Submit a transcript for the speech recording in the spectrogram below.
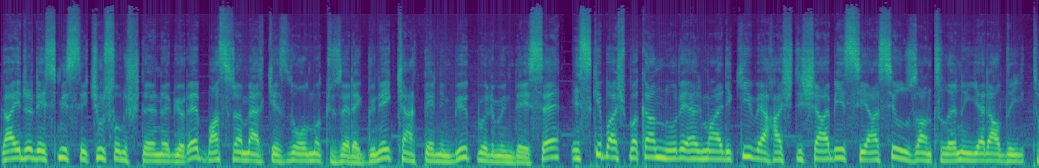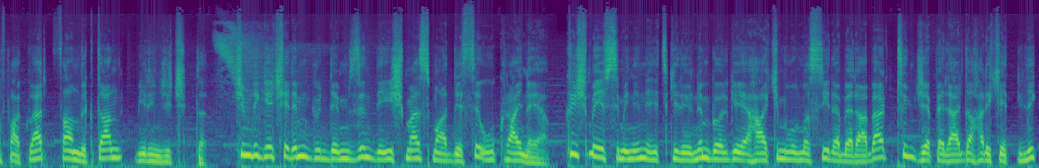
Gayri resmi seçim sonuçlarına göre Basra merkezli olmak üzere güney kentlerinin büyük bölümünde ise eski Başbakan Nuri el-Maliki ve Haçlı Şabi siyasi uzantılarının yer aldığı ittifaklar sandıktan birinci çıktı. Şimdi geçelim gündemimizin değişmez maddesi Ukrayna'ya. Kış mevsiminin etkilerinin bölgeye hakim olmasıyla beraber tüm cephelerde hareketlilik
